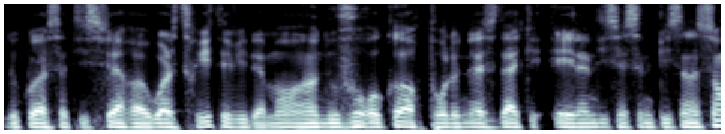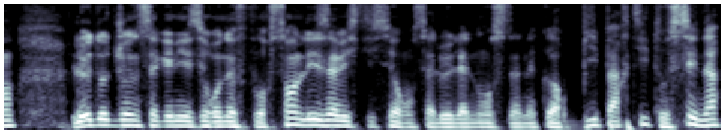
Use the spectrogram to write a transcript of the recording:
De quoi satisfaire Wall Street, évidemment. Un nouveau record pour le Nasdaq et l'indice S&P 500. Le Dow Jones a gagné 0,9%. Les investisseurs ont salué l'annonce d'un bipartite au Sénat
